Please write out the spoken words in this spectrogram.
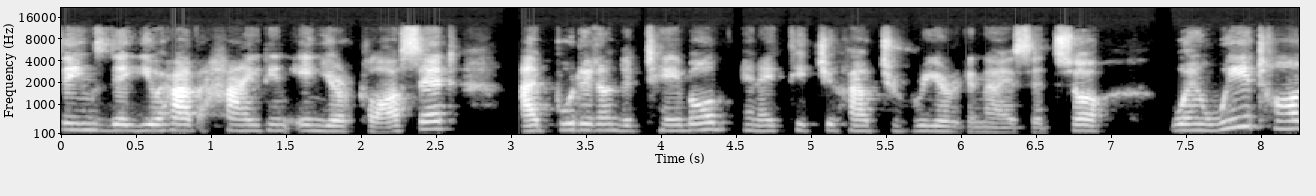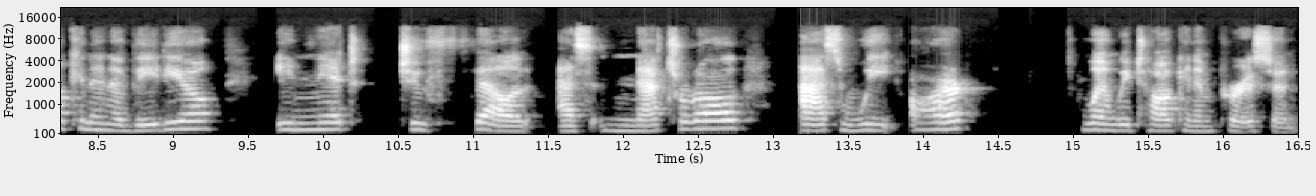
things that you have hiding in your closet i put it on the table and i teach you how to reorganize it. So when we're talking in a video it need to feel as natural as we are when we're talking in person.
